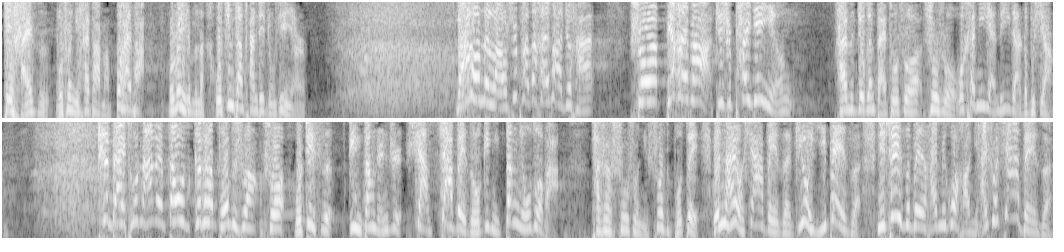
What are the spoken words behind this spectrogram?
这孩子，我说你害怕吗？不害怕。我说为什么呢？我经常看这种电影。然后呢，老师怕他害怕，就喊。说别害怕，这是拍电影。孩子就跟歹徒说：“叔叔，我看你演的一点都不像。”这个歹徒拿着刀子搁他脖子上，说：“我这次给你当人质，下下辈子我给你当牛做马。”他说：“叔叔，你说的不对，人哪有下辈子？只有一辈子。你这次辈子还没过好，你还说下辈子？”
